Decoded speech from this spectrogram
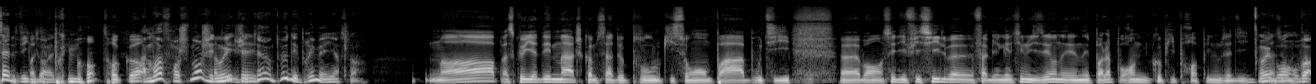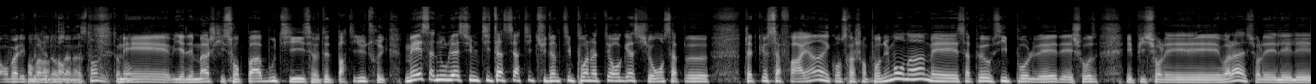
Cette victoire. pas déprimante encore. Ah, moi, franchement, j'étais Ah oui, j'étais un peu déprimé hier soir. Non, parce qu'il y a des matchs comme ça de poules qui sont pas aboutis. Euh, bon, c'est difficile. Fabien Galtier nous disait on n'est pas là pour rendre une copie propre. Il nous a dit. Oui, bon, on va, on va l'écouter dans un instant, justement. Mais il y a des matchs qui sont pas aboutis, ça fait peut-être partie du truc. Mais ça nous laisse une petite incertitude, un petit point d'interrogation. Ça peut, peut-être que ça fera rien et qu'on sera champion du monde, hein, mais ça peut aussi polluer des choses. Et puis sur les, voilà, sur les, les, les,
